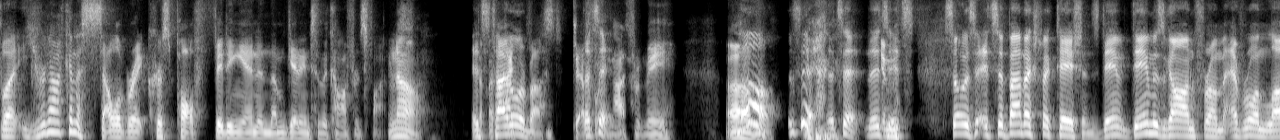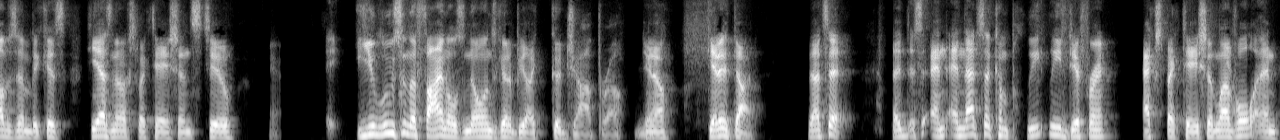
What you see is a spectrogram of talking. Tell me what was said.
but you're not going to celebrate Chris Paul fitting in and them getting to the conference finals. No, it's title I, or bust. That's it. Not for me. Um, no, that's it. That's it. It's, it's so it's it's about expectations. Dame Dame has gone from everyone loves him because he has no expectations to yeah. you lose in the finals. No one's going to be like, "Good job, bro." Yeah. You know, get it done. That's it. And and that's a completely different expectation level, and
